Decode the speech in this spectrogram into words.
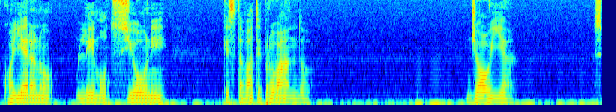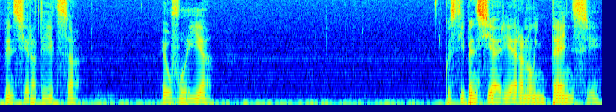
Quali erano le emozioni che stavate provando? Gioia, spensieratezza, euforia. Questi pensieri erano intensi,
